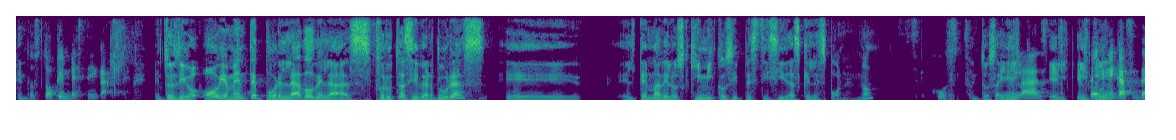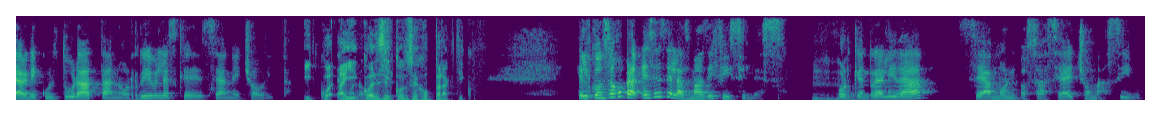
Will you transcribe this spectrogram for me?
En- Entonces toca investigarle. Entonces digo, obviamente por el lado de las frutas y verduras, eh, el tema de los químicos y pesticidas que les ponen, ¿no? Sí, Justo. Entonces Y ahí el- las el- el con- técnicas de agricultura tan horribles que se han hecho ahorita. ¿Y cua- ahí cuál es el consejo práctico? El consejo ese es de las más difíciles, porque en realidad se ha, o sea, se ha hecho masivo.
